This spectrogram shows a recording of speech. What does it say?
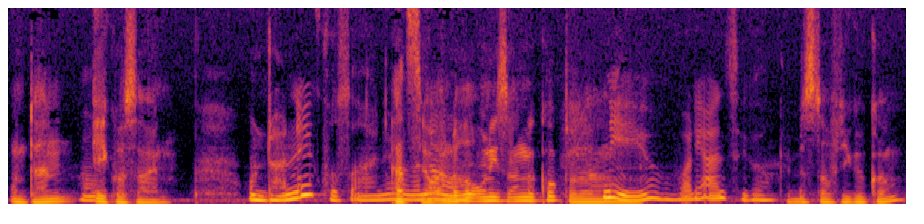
Und dann Ja. EcoSign. Und dann Ecosign, ja. Hast du genau. dir auch andere Unis angeguckt? Oder? Nee, war die einzige. Wie bist du auf die gekommen?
